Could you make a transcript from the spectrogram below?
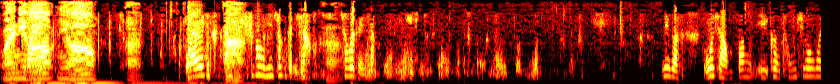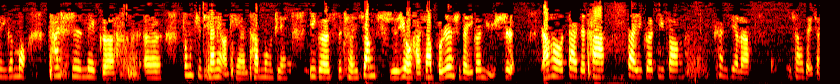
喂，你好，你好，啊喂，啊。师傅，您稍等一下，啊。稍微等一下。那个，我想帮一个同修问一个梦，他是那个呃，冬至前两天，他梦见一个似曾相识又好像不认识的一个女士，然后带着他在一个地方看见了，你稍微等一下，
